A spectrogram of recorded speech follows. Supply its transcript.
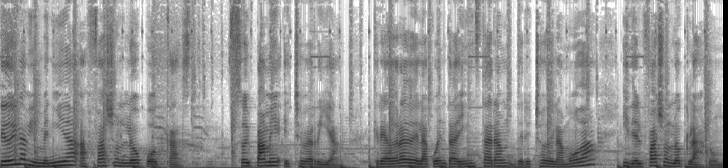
Te doy la bienvenida a Fashion Law Podcast. Soy Pame Echeverría, creadora de la cuenta de Instagram Derecho de la Moda y del Fashion Law Classroom,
